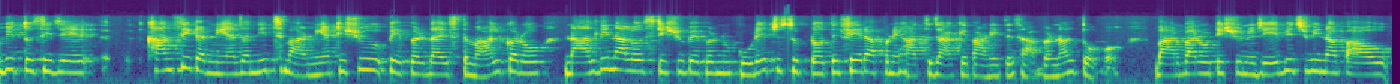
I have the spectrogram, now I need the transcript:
ਵੀ ਤੁਸੀਂ ਜੇ ਖਾਂਸੀ ਕਰਨੀ ਹੈ ਜਾਂ ਨਿੱਛ ਮਾਰਨੀ ਹੈ ਟਿਸ਼ੂ ਪੇਪਰ ਦਾ ਇਸਤੇਮਾਲ ਕਰੋ। ਨਾਲ ਦੀ ਨਾਲ ਉਸ ਟਿਸ਼ੂ ਪੇਪਰ ਨੂੰ ਕੂੜੇ 'ਚ ਸੁੱਟੋ ਤੇ ਫਿਰ ਆਪਣੇ ਹੱਥ ਜਾ ਕੇ ਪਾਣੀ ਤੇ ਸਾਬਣ ਨਾਲ ਧੋਵੋ। ਬਾਰ-ਬਾਰ ਉਹ ਟਿਸ਼ੂ ਨੂੰ ਜੇਬ ਵਿੱਚ ਵੀ ਨਾ ਪਾਓ,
